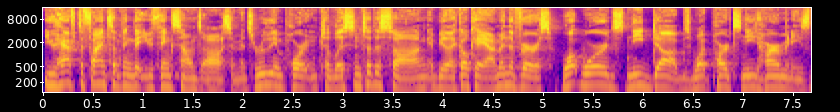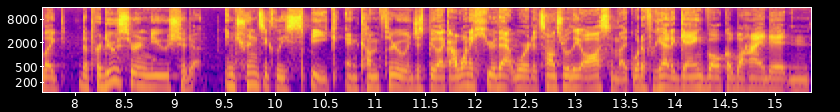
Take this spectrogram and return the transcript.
you have to find something that you think sounds awesome. It's really important to listen to the song and be like, okay, I'm in the verse. What words need dubs? What parts need harmonies? Like the producer and you should intrinsically speak and come through and just be like, I want to hear that word. It sounds really awesome. Like, what if we had a gang vocal behind it and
